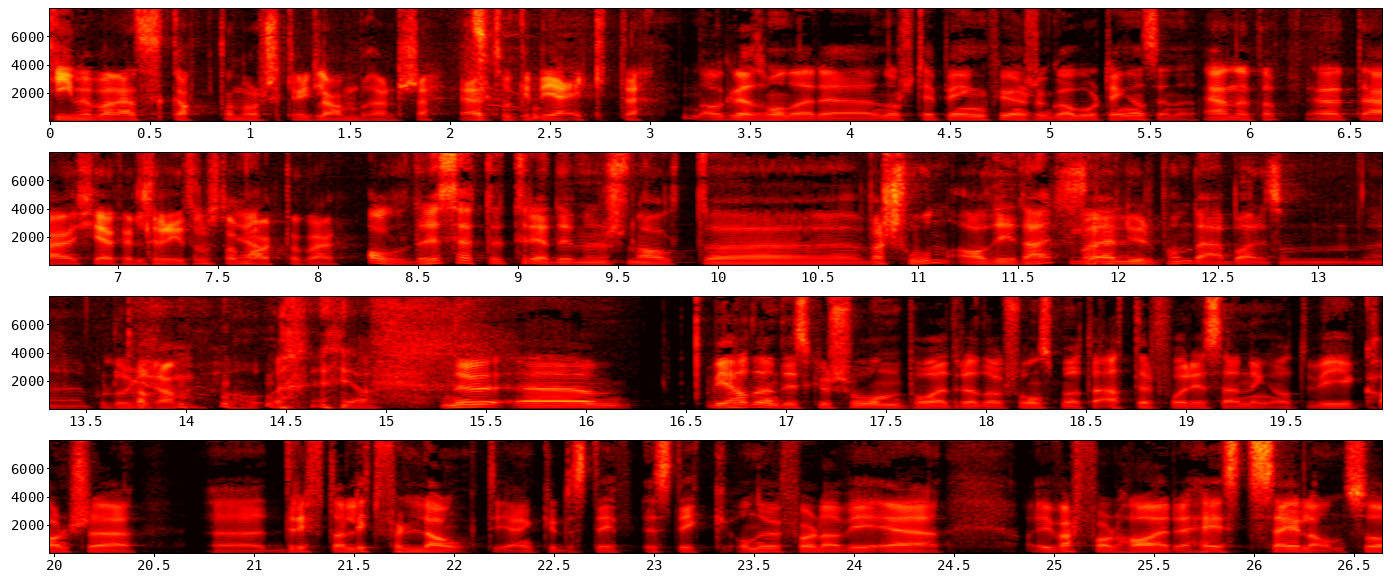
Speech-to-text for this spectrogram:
teamet bare er skapt av norsk reklamebransje. Jeg tror ikke de er ekte. Akkurat som han der eh, Norsk Tipping-fyren som ga bort tingene sine. Ja, nettopp. Det er Kjetil Try som står Ja. bak dette her. Aldri sett et tredimensjonalt uh, versjon av de der, så jeg lurer på om det er bare sånn uh, Hologram. ja. Nå, uh, vi hadde en diskusjon på et redaksjonsmøte etter forrige sending at vi kanskje uh, drifta litt for langt i enkelte stikk, og nå føler jeg vi er i hvert fall har heist seilene, så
